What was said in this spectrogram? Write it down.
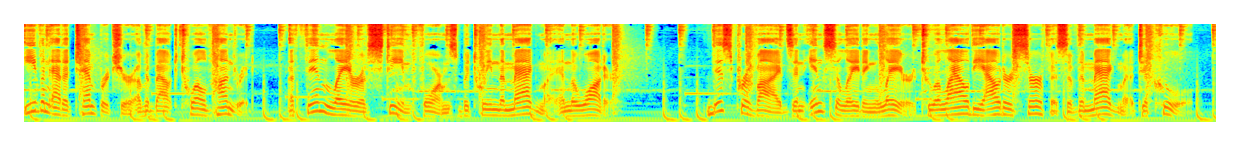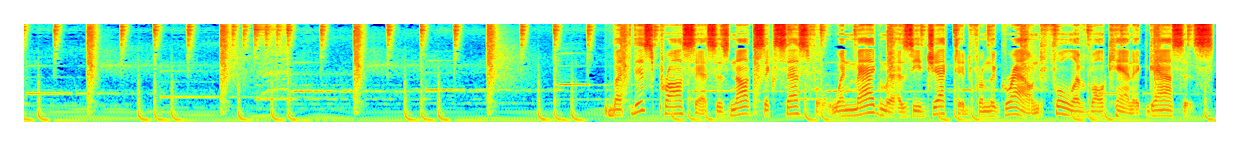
even at a temperature of about 1200, a thin layer of steam forms between the magma and the water. This provides an insulating layer to allow the outer surface of the magma to cool. But this process is not successful when magma is ejected from the ground full of volcanic gases.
